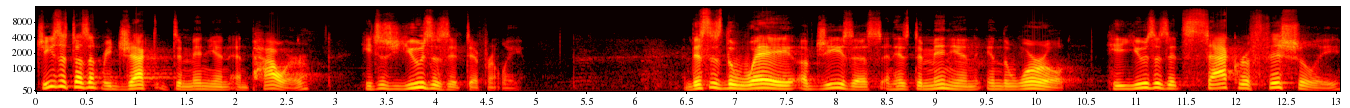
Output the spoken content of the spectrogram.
Jesus doesn't reject dominion and power, he just uses it differently. And this is the way of Jesus and his dominion in the world. He uses it sacrificially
